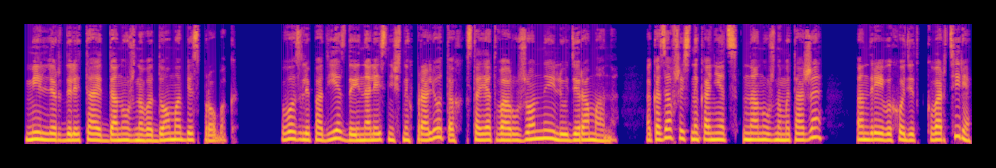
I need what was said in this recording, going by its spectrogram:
Миллер долетает до нужного дома без пробок. Возле подъезда и на лестничных пролетах стоят вооруженные люди Романа. Оказавшись, наконец, на нужном этаже, Андрей выходит к квартире,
